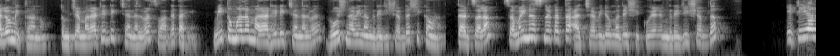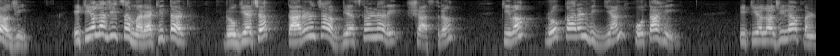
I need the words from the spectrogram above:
हॅलो मित्रांनो तुमच्या मराठी डिक चॅनलवर स्वागत आहे. मी तुम्हाला मराठी डिक चॅनलवर रोज नवीन अंग्रेजी शब्द शिकवणार. तर चला समय नसणं करता आजच्या व्हिडिओमध्ये शिकूया इंग्रजी शब्द. इटिओलॉजी इटिओलॉजीचा मराठीत अर्थ रोग्याच्या कारणाचा अभ्यास करणारे शास्त्र किंवा रोगकारण विज्ञान होत आहे. इटिओलॉजीला आपण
